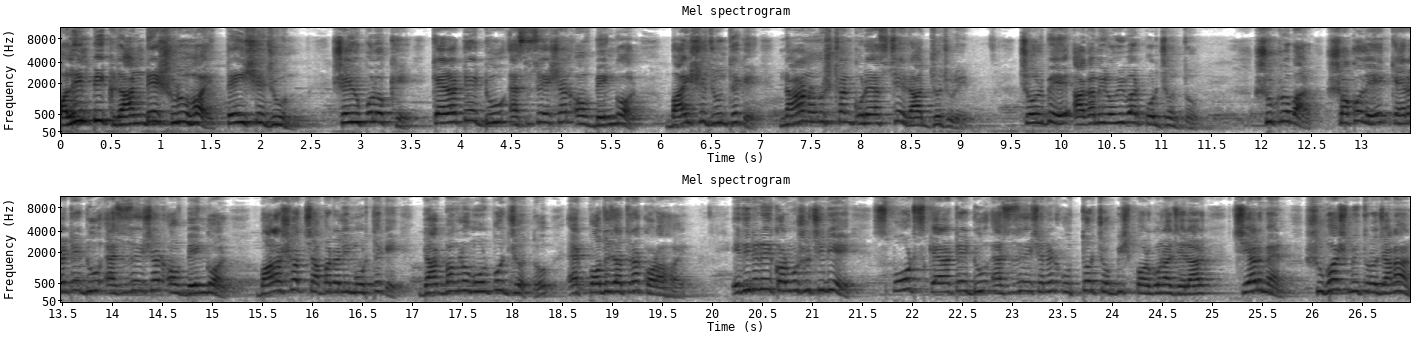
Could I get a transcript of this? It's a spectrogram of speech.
অলিম্পিক রান ডে শুরু হয় তেইশে জুন। সেই উপলক্ষে karate do association of Bengal বাইশে জুন থেকে নানান অনুষ্ঠান করে আসছে রাজ্য জুড়ে। চলবে আগামী রবিবার পর্যন্ত। শুক্রবার সকলে karate do association of Bengal Barasat Chapadali মোড় থেকে ডাকবাংলো মোড় পর্যন্ত এক পদযাত্রা করা হয়। এদিনের এই কর্মসূচি নিয়ে স্পোর্টস ক্যারাটে ডু অ্যাসোসিয়েশনের উত্তর চব্বিশ পরগনা জেলার চেয়ারম্যান সুভাষ মিত্র জানান।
